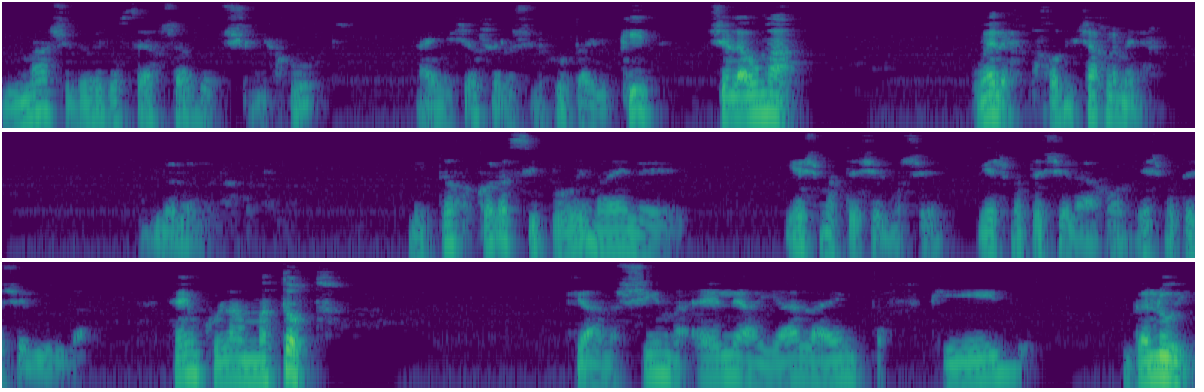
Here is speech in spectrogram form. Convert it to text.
מה שדוד עושה עכשיו זאת שליחות, ההמשך של השליחות האלוקית של האומה. הוא מלך, נכון? נמשך למלך. לא, לא, לא. מתוך כל הסיפורים האלה יש מטה של משה, יש מטה של אהרון, יש מטה של יהודה. הם כולם מטות. כי האנשים האלה היה להם תפקיד גלוי,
